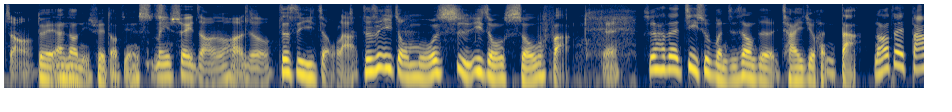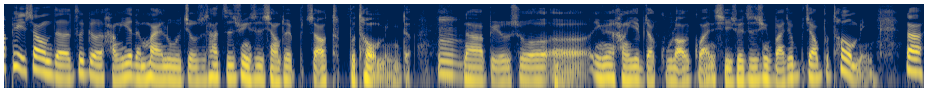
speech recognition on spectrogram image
着，对，按到你睡着这件事情。没睡着的话就这是一种啦，这是一种模式，一种手法。对，所以它在技术本质上的差异就很大，然后再搭配上的。这个行业的脉络就是它资讯是相对比较不透明的，嗯，那比如说呃，因为行业比较古老的关系，所以资讯本来就比较不透明。那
